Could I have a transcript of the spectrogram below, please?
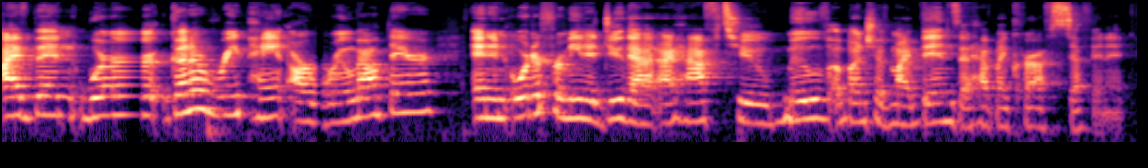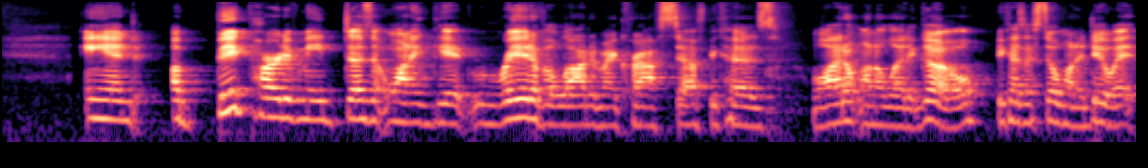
I've been we're gonna repaint our room out there, and in order for me to do that, I have to move a bunch of my bins that have my craft stuff in it. And a big part of me doesn't want to get rid of a lot of my craft stuff because, well, I don't want to let it go because I still want to do it.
